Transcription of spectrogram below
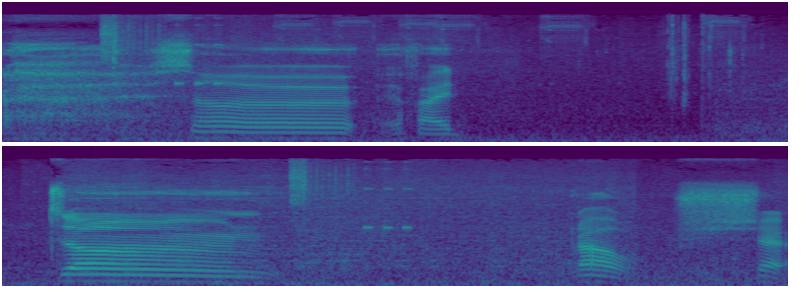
So, if I don't... Oh, shit.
